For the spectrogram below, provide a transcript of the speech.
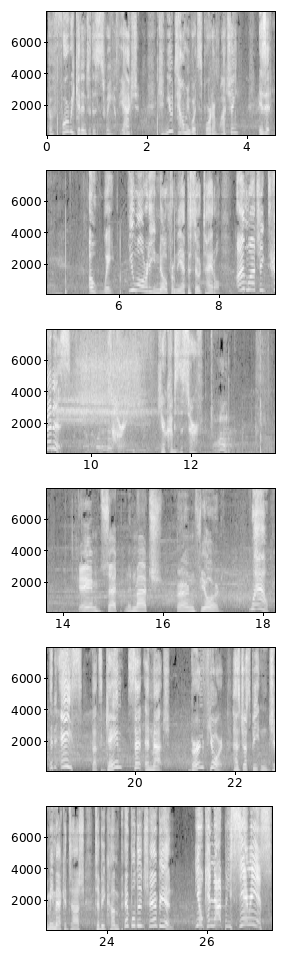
before we get into the swing of the action, can you tell me what sport I'm watching? Is it. Oh, wait, you already know from the episode title. I'm watching tennis! Sorry. Here comes the serve. Game, set, and match. Burn Fjord. Wow, an ace! That's game, set, and match. Burn Fjord has just beaten Jimmy McIntosh to become Pimpledon champion. You cannot be serious!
